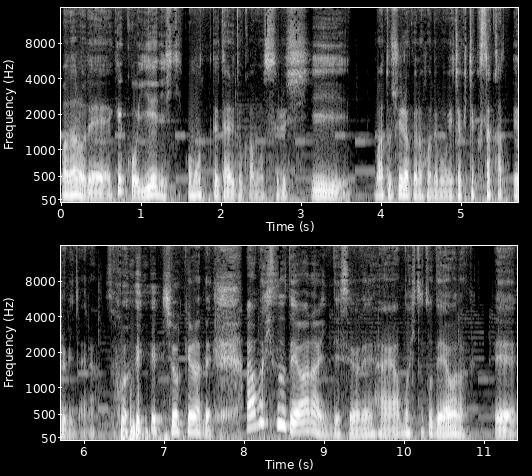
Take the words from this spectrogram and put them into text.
まあ、なので、結構家に引きこもってたりとかもするし、まあ、あと集落の方でもめちゃくちゃ草買ってるみたいな、そういう状況なんで、あんま人と出会わないんですよね。はい、あんま人と出会わなくて、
